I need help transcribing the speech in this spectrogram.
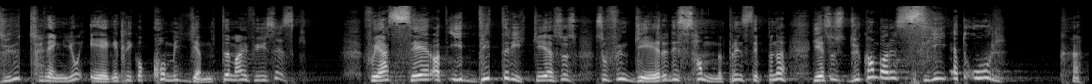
du trenger jo egentlig ikke å komme hjem til meg fysisk. For jeg ser at i ditt rike Jesus, så fungerer de samme prinsippene. Jesus, du kan bare si et ord.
